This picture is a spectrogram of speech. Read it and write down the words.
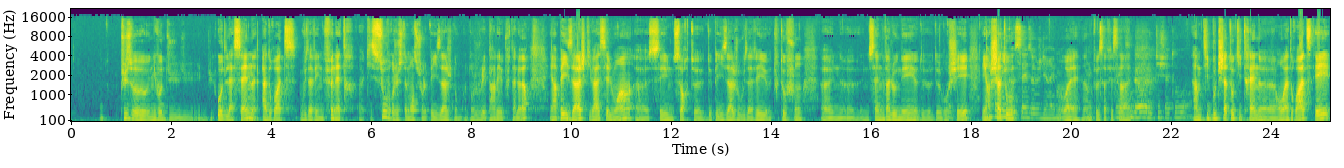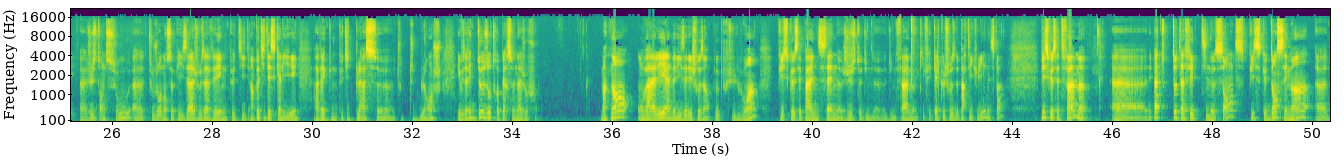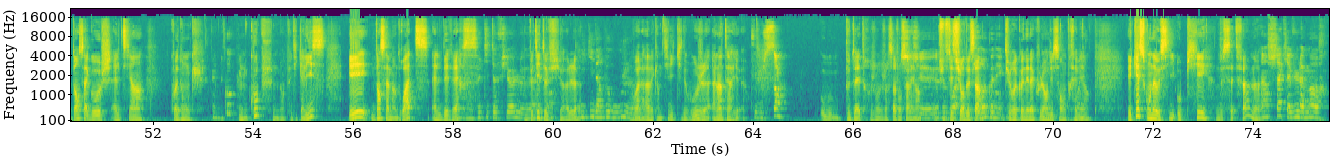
plus au niveau du, du- du haut de la scène, à droite, vous avez une fenêtre euh, qui s'ouvre justement sur le paysage dont, dont je voulais parler tout à l'heure, et un paysage qui va assez loin. euh, c'est une sorte de paysage où vous avez euh, tout au fond une, une scène vallonnée de, de rochers et un château. écossaise, je dirais. moi. Ouais, un Ouais. peu ça fait ça. et le petit château. Un petit bout de château qui traîne en haut à droite et euh, juste en dessous, euh, toujours dans ce paysage, vous avez une petite, un petit escalier avec une petite place euh, toute, toute blanche et vous avez deux autres personnages au fond. Maintenant, on va aller analyser les choses un peu plus loin puisque c'est pas une scène juste d'une femme qui fait quelque chose de particulier, n'est-ce pas? Puisque cette femme euh, n'est pas tout, à fait innocente, puisque dans ses mains, euh, dans sa gauche, elle tient quoi donc? Une coupe. Une coupe, un petit calice, et dans sa main droite, elle déverse Une petite fiole. euh, une petite avec un fiole, Liquide un peu rouge. voilà, avec un petit liquide rouge à l'intérieur. C'est du sang. Ou peut-être, j'en j'en- ça j'en sais rien. Je- tu es sûr de je ça reconnais. Tu reconnais la couleur Oui. du sang, très Ouais. bien. Et qu'est-ce qu'on a aussi au pied de cette femme? Un chat qui a vu la mort.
